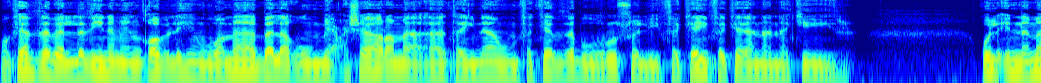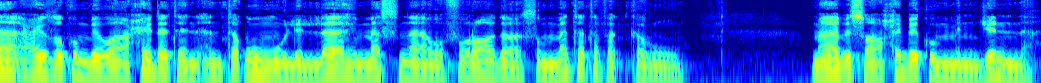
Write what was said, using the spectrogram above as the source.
وكذب الذين من قبلهم وما بلغوا معشار ما آتيناهم فكذبوا رسلي فكيف كان نكير. قل إنما أعظكم بواحدة أن تقوموا لله مثنى وفرادا ثم تتفكروا. ما بصاحبكم من جنة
